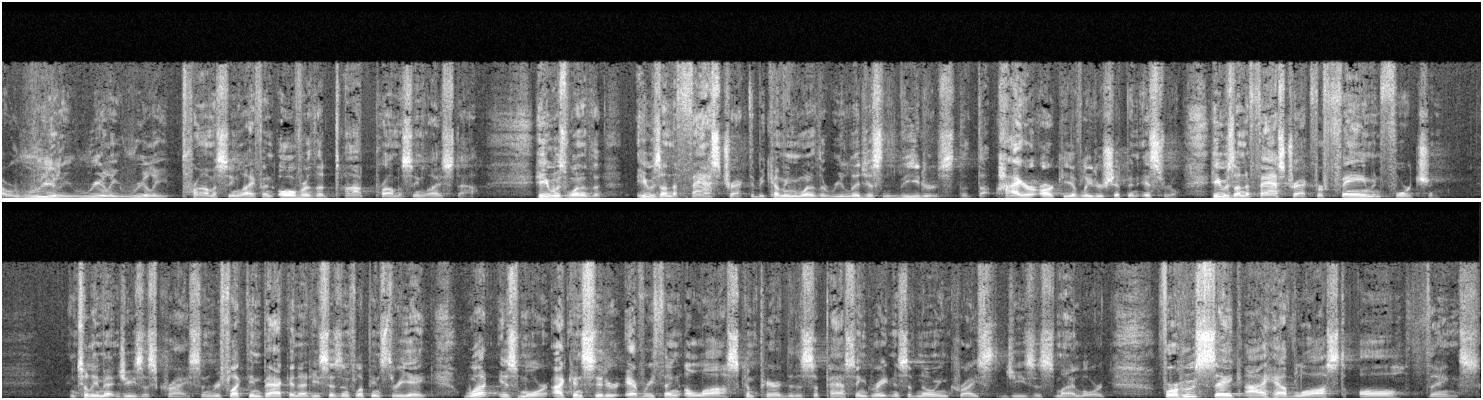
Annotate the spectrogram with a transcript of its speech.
a really, really, really promising life, an over the top promising lifestyle. He was one of the he was on the fast track to becoming one of the religious leaders, the, the, hierarchy of leadership in Israel. He was on the fast track for fame and fortune until he met Jesus Christ. And reflecting back on that, he says in Philippians 3:8, "What is more, I consider everything a loss compared to the surpassing greatness of knowing Christ Jesus my Lord, for whose sake I have lost all things.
